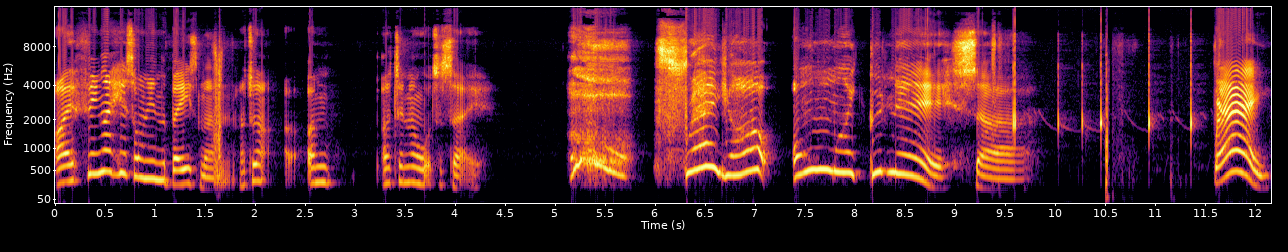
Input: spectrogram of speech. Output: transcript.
I think I hear someone in the basement. I don't. I'm. I don't know what to say. Freya! Oh my goodness! Uh, Ray!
